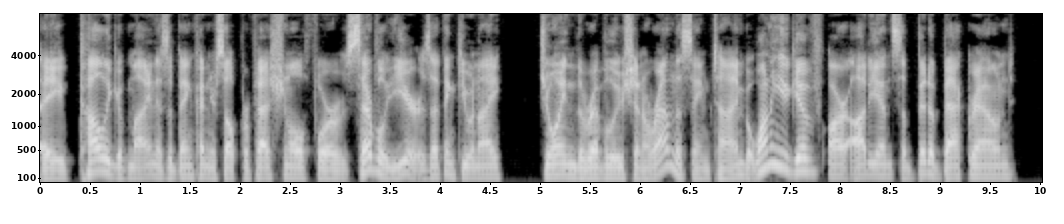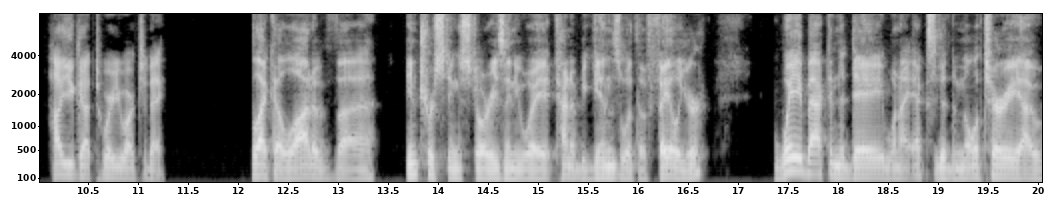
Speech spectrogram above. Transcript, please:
a colleague of mine as a Bank on Yourself professional for several years. I think you and I joined the revolution around the same time. But why don't you give our audience a bit of background, how you got to where you are today? Like a lot of uh, interesting stories, anyway, it kind of begins with a failure way back in the day when I exited the military, I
